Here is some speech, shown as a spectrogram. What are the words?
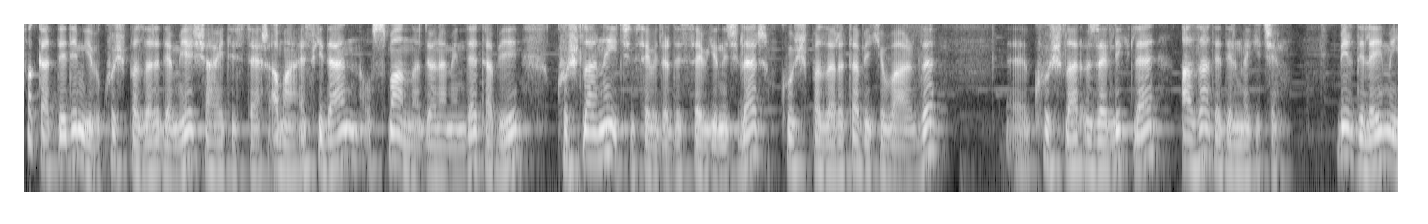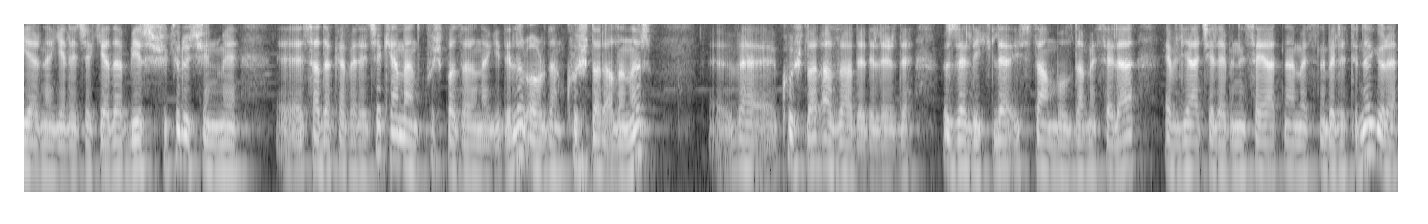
Fakat dediğim gibi kuş pazarı demeye şahit ister. Ama eskiden Osmanlı döneminde tabii kuşlar ne için sevilirdi sevgiliciler? Kuş pazarı tabii ki vardı. Ee, kuşlar özellikle azat edilmek için. Bir dileği mi yerine gelecek ya da bir şükür için mi e, sadaka verecek hemen kuş pazarına gidilir. Oradan kuşlar alınır ve kuşlar azat edilirdi. Özellikle İstanbul'da mesela Evliya Çelebi'nin seyahatnamesini belirttiğine göre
